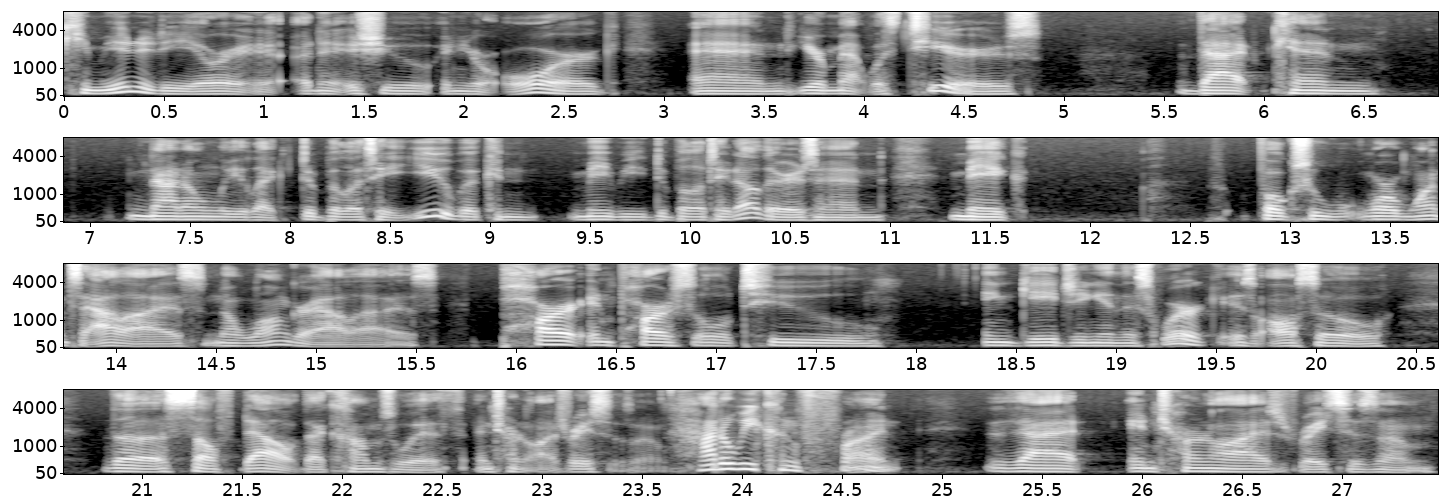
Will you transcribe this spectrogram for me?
community or an issue in your org and you're met with tears, that can not only like debilitate you, but can maybe debilitate others and make folks who were once allies no longer allies. Part and parcel to engaging in this work is also the self doubt that comes with internalized racism. How do we confront that internalized racism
